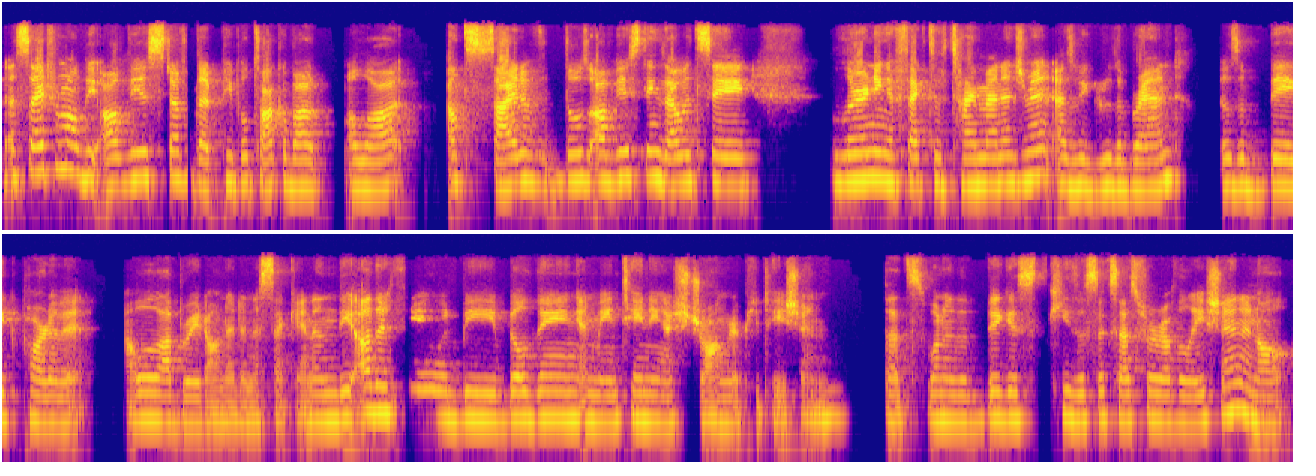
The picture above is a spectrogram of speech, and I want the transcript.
Aside from all the obvious stuff that people talk about a lot outside of those obvious things i would say learning effective time management as we grew the brand was a big part of it I'll elaborate on it in a second. And the mm-hmm. other thing would be building and maintaining a strong reputation. That's one of the biggest keys of success for Revoläshion. And mm-hmm. I'll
